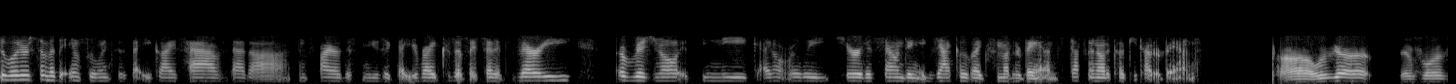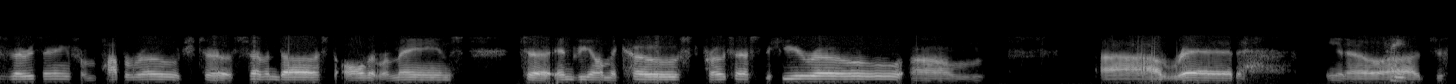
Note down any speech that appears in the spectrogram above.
So, what are some of the influences that you guys have that uh, inspire this music that you write? Because, as I said, it's very original. It's unique. I don't really hear it as sounding exactly like some other bands. Definitely not a cookie cutter band. Uh, we've got influences everything from Papa Roach to Sevendust, All That Remains, to Envy on the Coast, Protest the Hero, um, uh, Red, you know, uh, just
